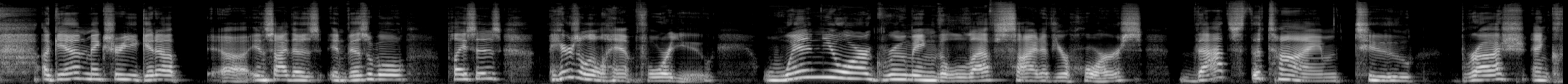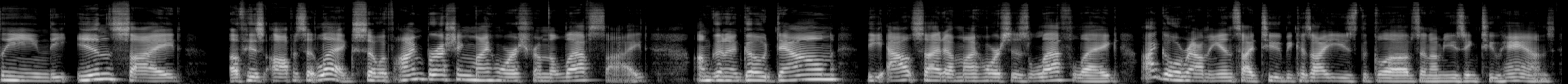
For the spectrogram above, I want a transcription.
again, make sure you get up uh, inside those invisible places. Here's a little hint for you. When you're grooming the left side of your horse, that's the time to brush and clean the inside of his opposite leg. So if I'm brushing my horse from the left side, I'm going to go down the outside of my horse's left leg. I go around the inside too because I use the gloves and I'm using two hands.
